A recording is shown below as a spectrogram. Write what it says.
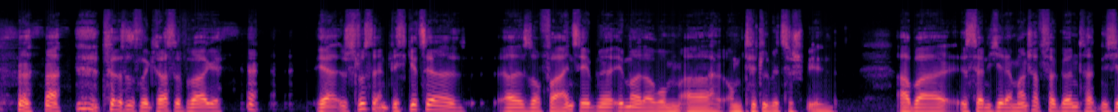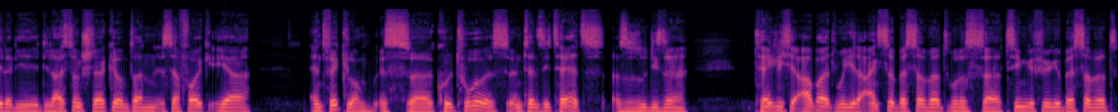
das ist eine krasse Frage. ja, schlussendlich geht's ja also auf Vereinsebene immer darum, äh, um Titel mitzuspielen. Aber ist ja nicht jeder Mannschaft vergönnt, hat nicht jeder die, die Leistungsstärke und dann ist Erfolg eher Entwicklung, ist äh, Kultur, ist Intensität. Also so diese tägliche Arbeit, wo jeder Einzelne besser wird, wo das äh, Teamgefüge besser wird.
